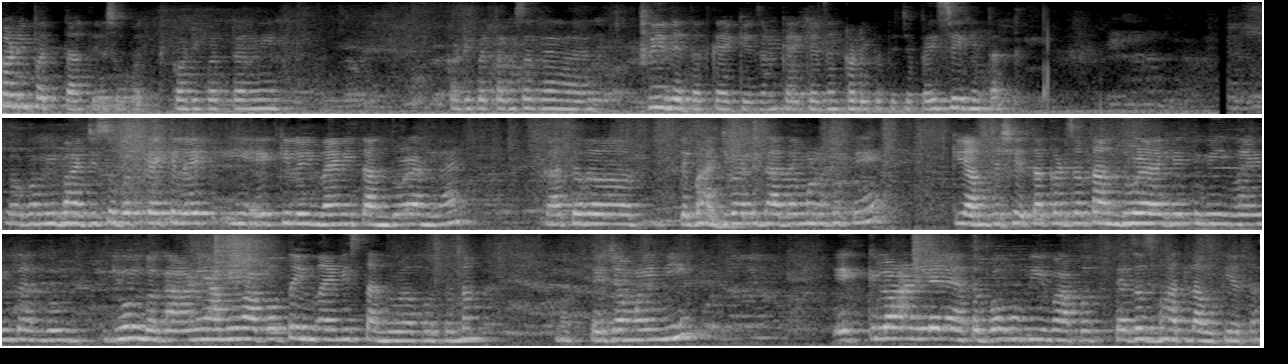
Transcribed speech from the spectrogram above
कढीपत्ता त्यासोबत. कढीपत्तानी कढीपत्ता कसं फ्री देतात काही काही जण काही काही जण कढीपत्त्याचे पैसे घेतात. बाबा मी भाजीसोबत काय केलं? एक एक किलो इंद्रायणी तांदूळ आणलाय. का तर ते भाजीवाले दादा म्हणत होते की आमच्या शेताकडचा तांदूळ आहे तुम्ही इंद्रायणी तांदूळ घेऊन बघा. आणि आम्ही वापरतो इंद्रायणीच तांदूळ वापरतो ना. मग त्याच्यामुळे मी एक किलो आणलेलं आहे. आता बघू मी वापर त्याचाच भात लावते आता.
